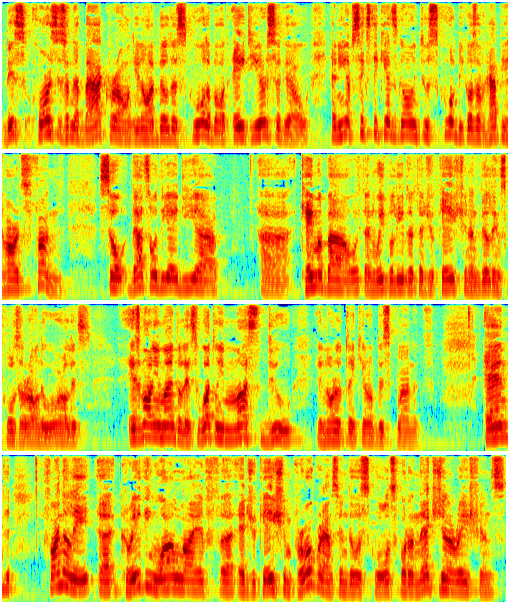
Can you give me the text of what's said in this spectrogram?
this horse is in the background. You know, I built a school about eight years ago, and you have 60 kids going to school because of Happy Hearts Fund. So that's how the idea uh, came about, and we believe that education and building schools around the world is, is monumental. It's what we must do in order to take care of this planet. And finally, uh, creating wildlife uh, education programs in those schools for the next generations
